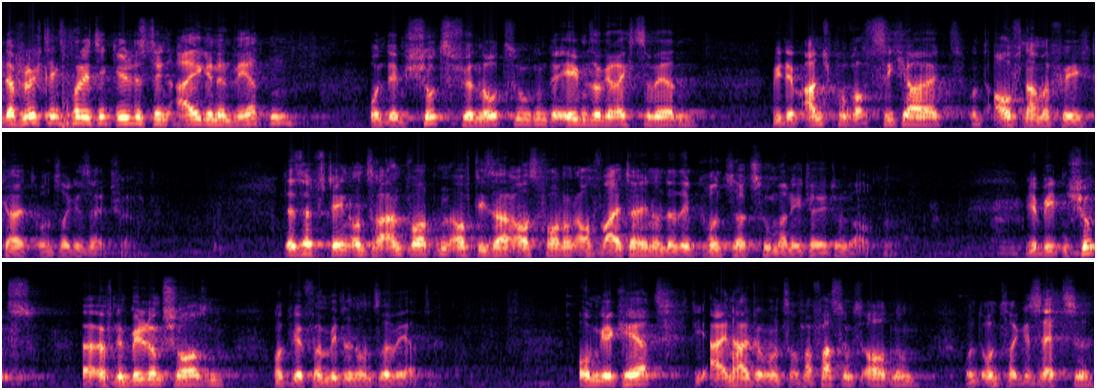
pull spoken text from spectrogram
In der Flüchtlingspolitik gilt es, den eigenen Werten und dem Schutz für Notsuchende ebenso gerecht zu werden wie dem Anspruch auf Sicherheit und Aufnahmefähigkeit unserer Gesellschaft. Deshalb stehen unsere Antworten auf diese Herausforderung auch weiterhin unter dem Grundsatz Humanität und Ordnung. Wir bieten Schutz, eröffnen Bildungschancen, und wir vermitteln unsere Werte. Umgekehrt, die Einhaltung unserer Verfassungsordnung und unserer Gesetze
